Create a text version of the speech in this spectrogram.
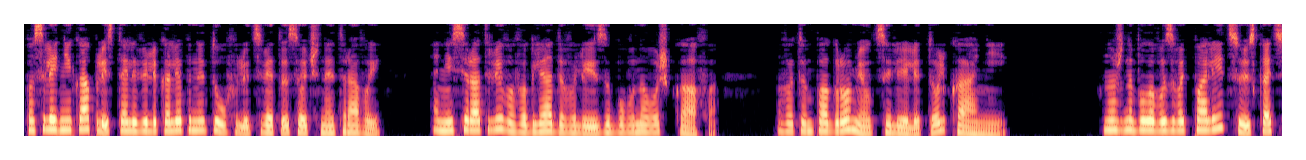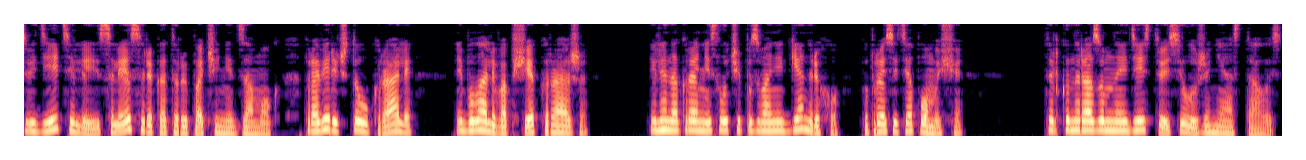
Последней каплей стали великолепные туфли цвета сочной травы. Они сиротливо выглядывали из обувного шкафа. В этом погроме уцелели только они. Нужно было вызвать полицию, искать свидетелей и слесаря, который починит замок, проверить, что украли, и была ли вообще кража. Или на крайний случай позвонить Генриху, попросить о помощи. Только на разумные действия сил уже не осталось.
